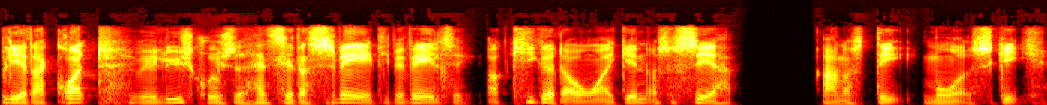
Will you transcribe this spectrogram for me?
bliver der grønt ved lyskrydset. Han sætter svagt i bevægelse og kigger derover igen, og så ser Anders D. mordet ske.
